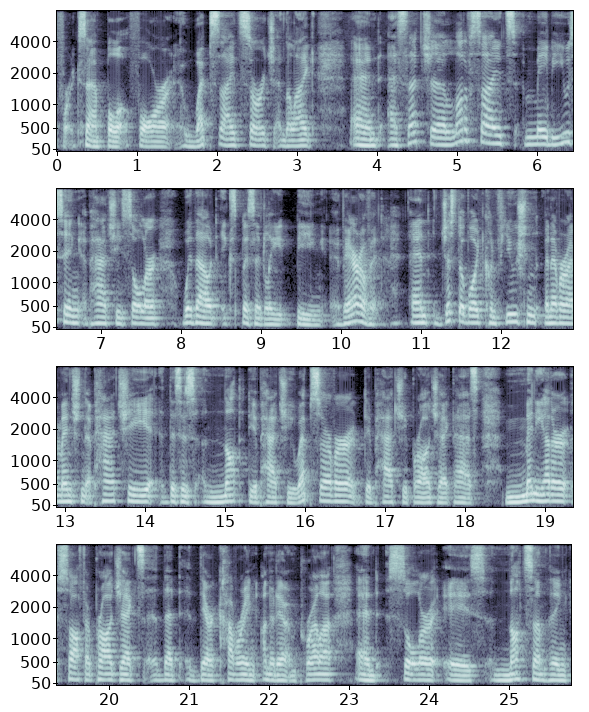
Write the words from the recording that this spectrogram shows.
for example, for website search and the like. And as such, a lot of sites may be using Apache Solr without explicitly being aware of it. And just to avoid confusion, whenever I mention Apache, this is not the Apache web server. The Apache project has many other software projects that they're covering under their umbrella, and Solr is not something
